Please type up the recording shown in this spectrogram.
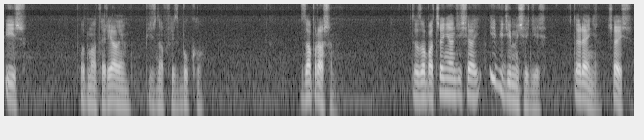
Pisz pod materiałem, pisz na Facebooku. Zapraszam. Do zobaczenia dzisiaj i widzimy się gdzieś w terenie. Cześć!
